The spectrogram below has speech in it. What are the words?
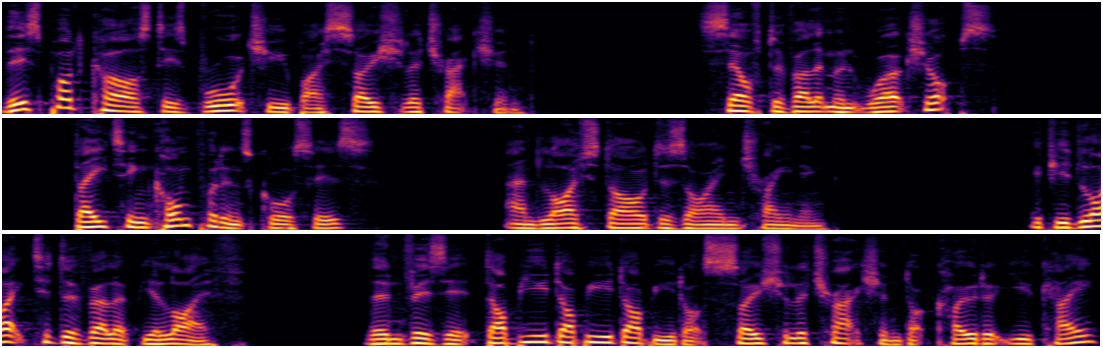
This podcast is brought to you by Social Attraction, self development workshops, dating confidence courses, and lifestyle design training. If you'd like to develop your life, then visit www.socialattraction.co.uk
